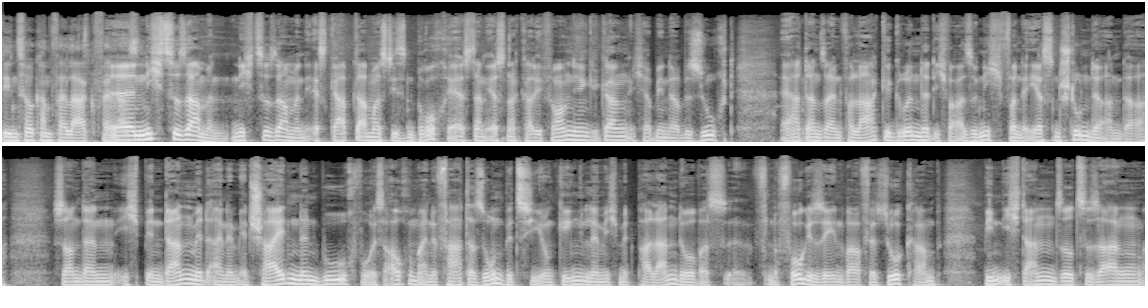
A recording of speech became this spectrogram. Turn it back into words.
den Surkamp Verlag verlassen. Äh, nicht zusammen, nicht zusammen. Es gab damals diesen Bruch. Er ist dann erst nach Kalifornien gegangen. Ich habe ihn da besucht. Er hat dann seinen Verlag gegründet. Ich war also nicht von der ersten Stunde an da sondern ich bin dann mit einem entscheidenden Buch, wo es auch um eine Vater-Sohn-Beziehung ging, nämlich mit Palando, was äh, noch vorgesehen war für Surkamp, bin ich dann sozusagen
